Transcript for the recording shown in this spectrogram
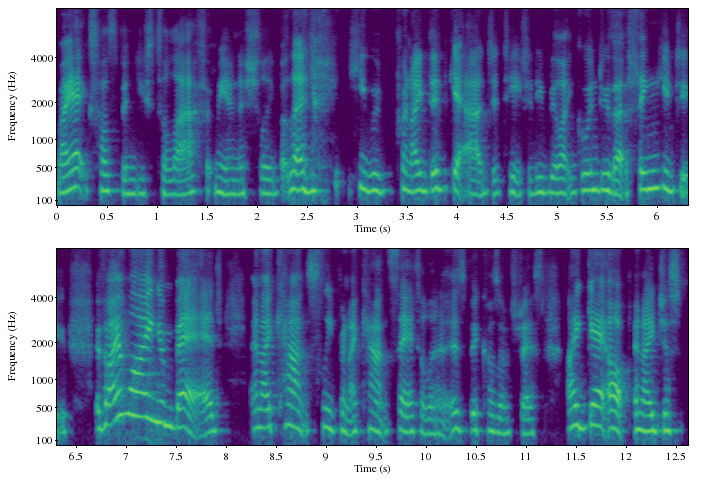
my ex husband used to laugh at me initially, but then he would, when I did get agitated, he'd be like, "Go and do that thing you do." If I'm lying in bed and I can't sleep and I can't settle, and it is because I'm stressed, I get up and I just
